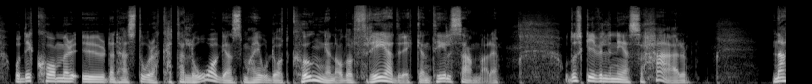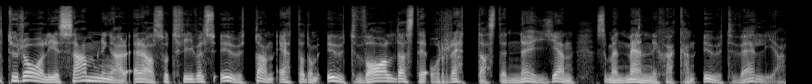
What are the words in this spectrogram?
Och det kommer ur den här stora katalogen som han gjorde åt kungen Adolf Fredrik, en till samlare. Och då skriver Linné så här. Naturaliesamlingar är alltså tvivelsutan ett av de utvaldaste och rättaste nöjen som en människa kan utvälja,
